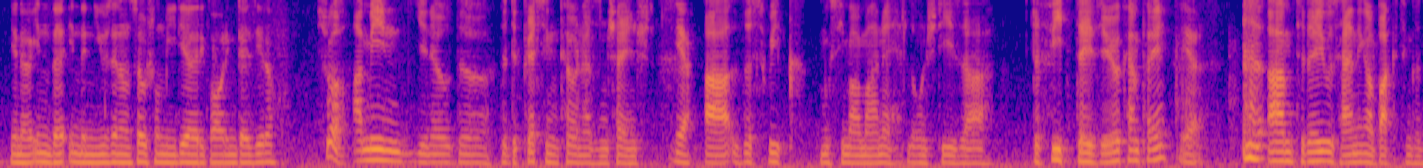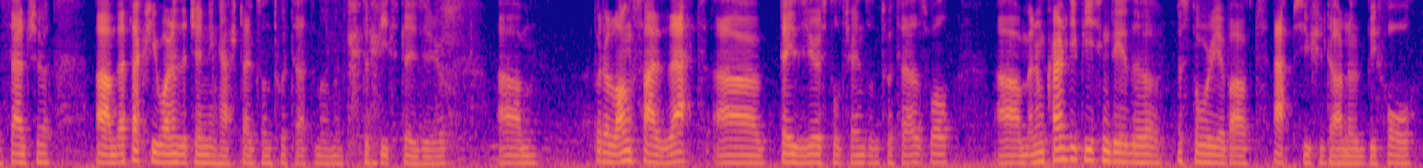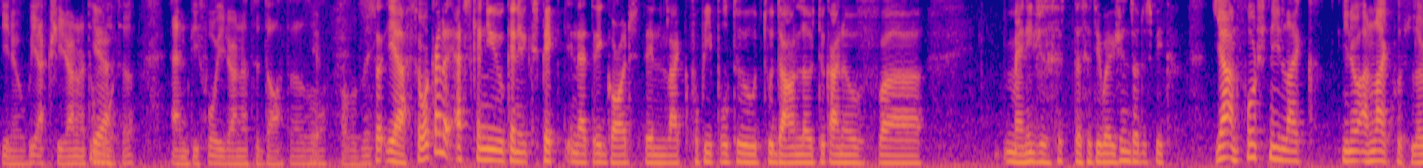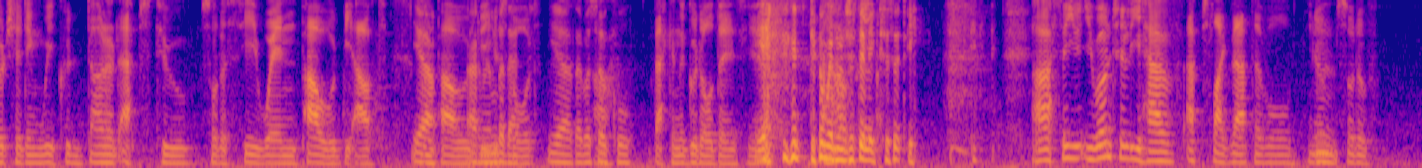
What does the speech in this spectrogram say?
you know, in the in the news and on social media regarding Day Zero? Sure. I mean, you know, the the depressing tone hasn't changed. Yeah, Uh, this week, Mmusi Maimane launched his uh, Defeat Day Zero campaign. yeah, um, today was handing out buckets in Constantia. Um, that's actually one of the trending hashtags on Twitter at the moment, Defeat Day Zero. Um, but alongside that, uh, Day Zero still trends on Twitter as well. Um, and I'm currently piecing together a story about apps you should download before you know we actually run out of Yeah. water and before you run out of data as well, probably. So yeah, so what kind of apps can you can you expect in that regard? Then, like for people to to download to kind of uh, manage the situation, so to speak. Yeah, unfortunately, like you know, unlike with load shedding, we could download apps to sort of see when power would be out, Yeah, when power would I be remember restored. that. Yeah, that was so Ah, cool. Back in the good old days. Yeah, when it was just electricity. Uh, so you, you won't really have apps like that that will you know Mm. sort of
